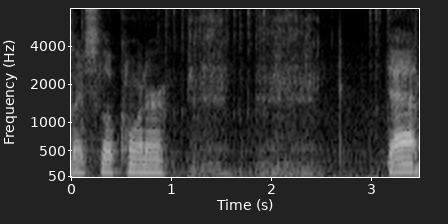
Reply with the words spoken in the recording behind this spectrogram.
wedge slope corner. That.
